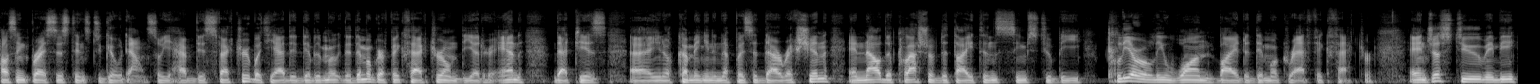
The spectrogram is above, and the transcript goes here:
housing prices tends to go down. So you have this factor, but you have the, demo- the demographic factor on the other end that is, uh, you know, coming in an opposite direction. And now the clash of the titans seems to be clearly won by the demographic factor. And just to maybe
